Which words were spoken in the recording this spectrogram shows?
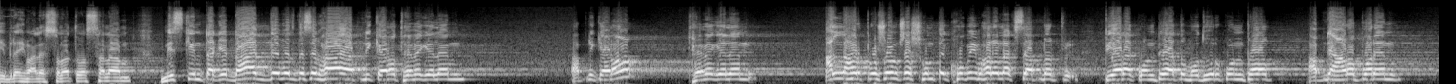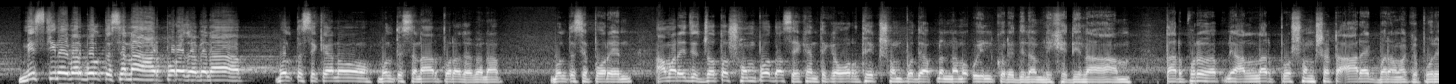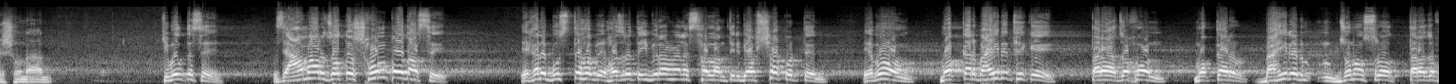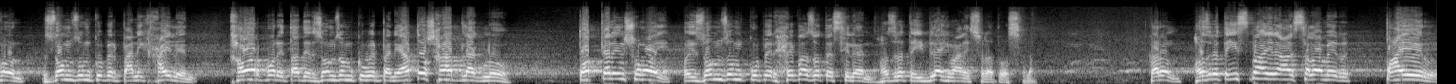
ইব্রাহিম আলাইসাল্লাম মিসকিনটাকে ডাক দিয়ে বলতেছে, ভাই, আপনি কেন থেমে গেলেন? আপনি কেন থেমে গেলেন? আল্লাহর প্রশংসা শুনতে খুবই ভালো লাগছে আপনার পেয়ারা কণ্ঠে, এত মধুর কণ্ঠ। আপনি আরও পড়েন। মিসকিন এবার বলতেছে, না, আর পড়া যাবে না। বলতেছে, কেন? বলতেছে, না, আর পড়া যাবে না। বলতেছে, পড়েন, আমার এই যে যত সম্পদ আছে, এখান থেকে অর্ধেক সম্পদে আপনার নামে উইল করে দিলাম, লিখে দিলাম। তারপরেও আপনি আল্লাহর প্রশংসাটা আর একবার আমাকে পড়ে শোনান। কি বলতেছে? যে আমার যত সম্পদ আছে, এখানে বুঝতে হবে হজরত ইব্রাহিম আলাইহিস সাল্লাম তিনি ব্যবসা করতেন এবং মক্কার বাইরে থেকে তারা যখন মক্কার বাহিরের জনস্রোত, তারা যখন জমজম কূপের পানি খাইলেন, খাওয়ার পরে তাদের জমজম কূপের পানি এত স্বাদ লাগল তৎকালীন সময় ওই জমজম কূপের হেফাজতে ছিলেন হজরত ইব্রাহিম আলী সালাতাম কারণ হজরত ইসমাইল আলাইসালামের পায়ের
